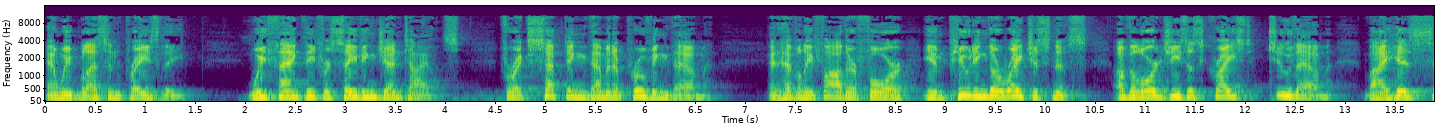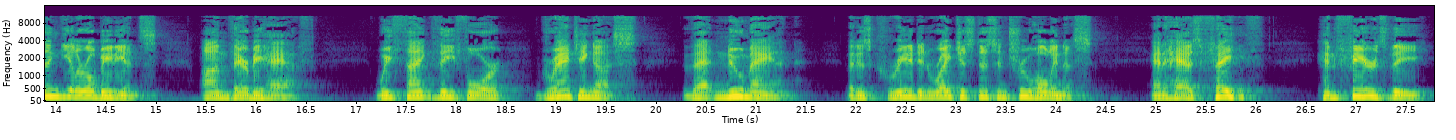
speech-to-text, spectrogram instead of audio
And we bless and praise thee we thank thee for saving Gentiles, for accepting them and approving them, and Heavenly Father, for imputing the righteousness of the Lord Jesus Christ to them by his singular obedience on their behalf. We thank thee for granting us that new man that is created in righteousness and true holiness and has faith and fears thee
